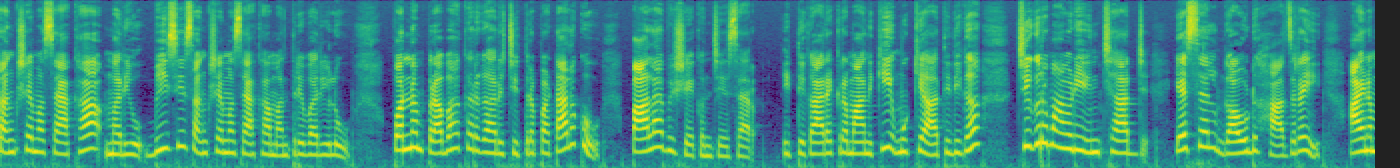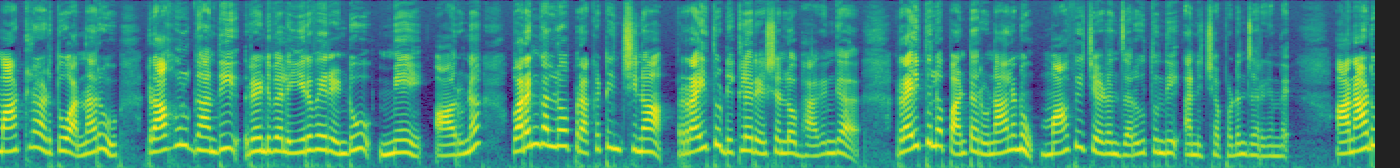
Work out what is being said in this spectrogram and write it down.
సంక్షేమ శాఖ మరియు బీసీ సంక్షేమ శాఖ మంత్రివర్యులు పొన్నం ప్రభాకర్ గారి చిత్రపటాలకు పాలాభిషేకం చేశారు. ఇట్టి కార్యక్రమానికి ముఖ్య అతిథిగా చిగురుమామిడి ఇన్ఛార్జ్ ఎస్ఎల్ గౌడ్ హాజరై ఆయన మాట్లాడుతూ అన్నారు రాహుల్ గాంధీ రెండు వేల ఇరవై రెండు మే ఆరున వరంగల్లో ప్రకటించిన రైతు డిక్లరేషన్లో భాగంగా రైతుల పంట రుణాలను మాఫీ చేయడం జరుగుతుంది అని చెప్పడం జరిగింది. ఆనాడు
